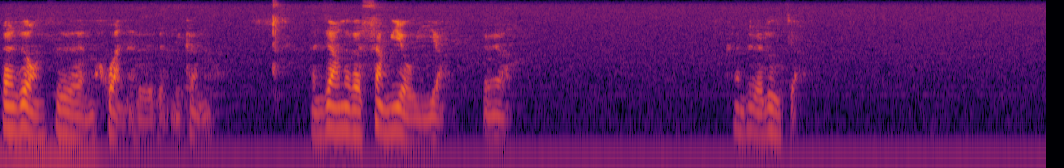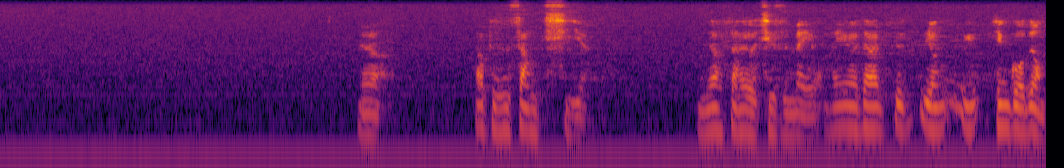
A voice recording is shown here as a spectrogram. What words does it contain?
但这种是很缓和的，你看，很像那个上釉一样，有没有？看这个鹿角，没有？它不是上漆啊。你要上釉其实没有，那因为它是用经过这种，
